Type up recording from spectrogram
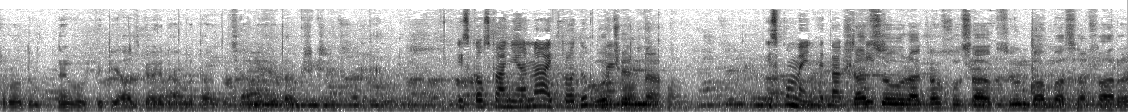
պրոդուկտն է, որ պիտի ազգային անվտանգությանը հետաքրքրի։ Իսկ Օսկանյանը այդ պրոդուկտն է։ Ոչ էլ նա Իսկ ում էին հետաքրքիր։ Շատ սովորական խոսակցություն Բամբասախարը։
